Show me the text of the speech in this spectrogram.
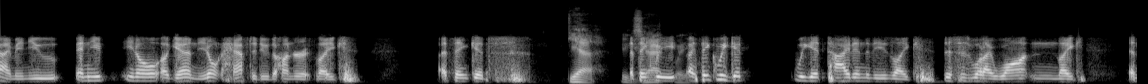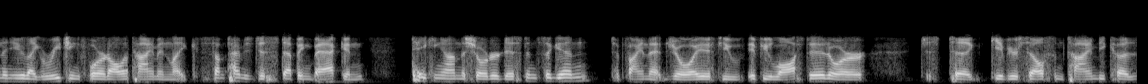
I mean, you and you you know, again, you don't have to do the hundred. Like, I think it's Yeah, I think we I think we get we get tied into these like this is what I want and like and then you're like reaching for it all the time and like sometimes just stepping back and taking on the shorter distance again to find that joy if you if you lost it or just to give yourself some time because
